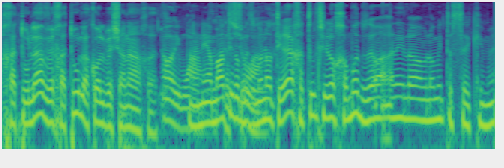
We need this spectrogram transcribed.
חתולה וחתול, הכל בשנה אחת. אוי, וואו, אני זה אמרתי לו קשוח. בזמנו, תראה, החתול שלי לא חמוד, וזהו, אני לא לא מתעסק עם... אה,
